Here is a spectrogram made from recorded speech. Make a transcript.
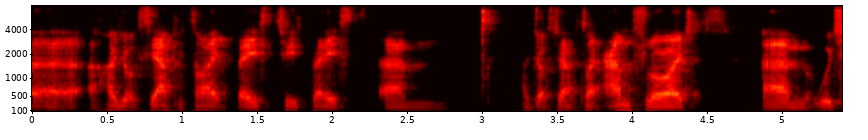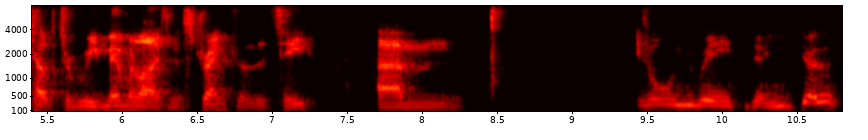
uh, a hydroxyapatite-based toothpaste, um, hydroxyapatite and fluoride, um, which helps to remineralize and strengthen the teeth, um, is all you really need to do. You don't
